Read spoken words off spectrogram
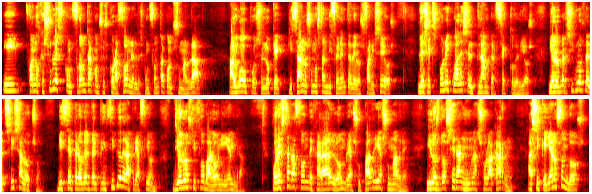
Y cuando Jesús les confronta con sus corazones, les confronta con su maldad, algo pues en lo que quizá no somos tan diferentes de los fariseos, les expone cuál es el plan perfecto de Dios. Y en los versículos del 6 al 8 dice, pero desde el principio de la creación, Dios los hizo varón y hembra. Por esta razón dejará el hombre a su padre y a su madre, y los dos serán una sola carne. Así que ya no son dos,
